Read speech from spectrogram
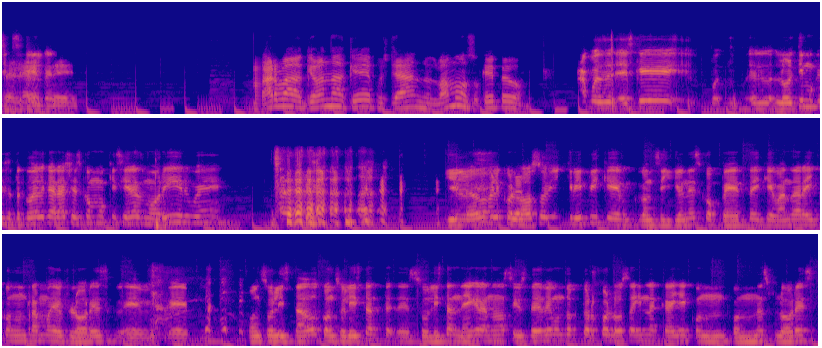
Excelente. Barba, ¿qué onda? ¿Qué? Pues ya nos vamos, ¿o qué pedo? Ah, pues es que pues, el- lo último que se trató del garage es como quisieras morir, güey. y luego el coloso bien creepy que consiguió una escopeta y que va a andar ahí con un ramo de flores eh, eh, con su listado, con su lista, eh, su lista negra, ¿no? Si usted ve un doctor coloso ahí en la calle con, con unas flores,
